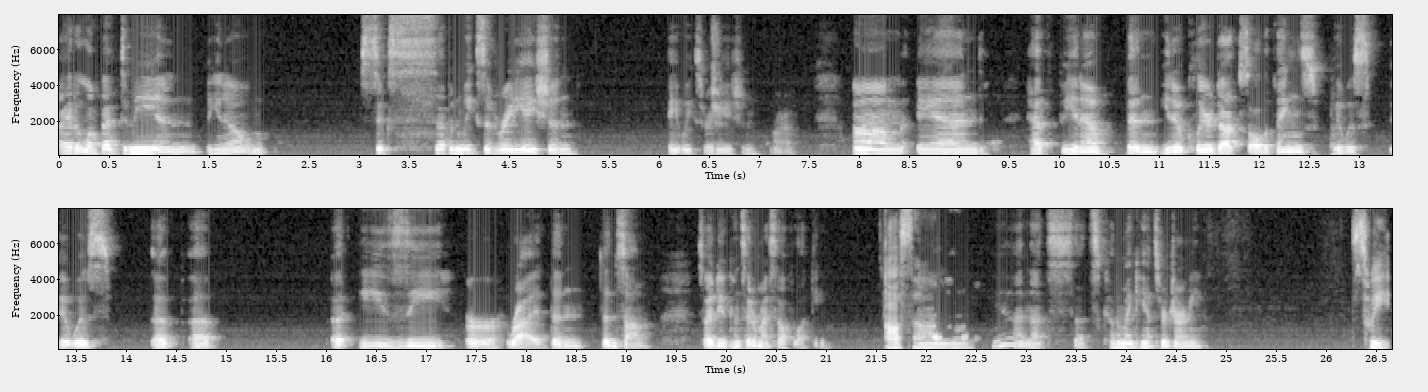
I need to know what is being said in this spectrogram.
I had a lumpectomy, and you know, six, seven weeks of radiation, eight weeks radiation. um, and have you know been you know clear ducks, all the things. It was it was a, a, a easier ride than than some. So I do consider myself lucky. Awesome. Um, yeah, and that's that's kind of my cancer journey. Sweet.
